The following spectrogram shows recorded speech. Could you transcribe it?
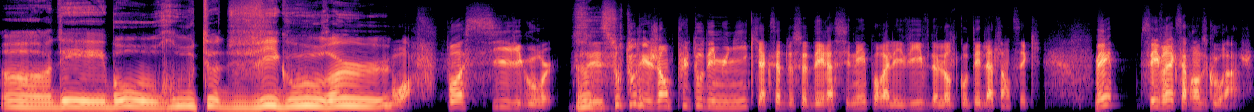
Oh, des beaux roux tout vigoureux. Bof, pas si vigoureux. Hein? C'est surtout des gens plutôt démunis qui acceptent de se déraciner pour aller vivre de l'autre côté de l'Atlantique. Mais c'est vrai que ça prend du courage.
